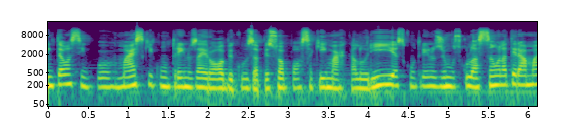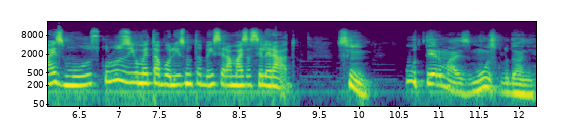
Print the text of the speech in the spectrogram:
Então, assim, por mais que com treinos aeróbicos a pessoa possa queimar calorias, com treinos de musculação ela terá mais músculos e o metabolismo também será mais acelerado. Sim. O ter mais músculo, Dani,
